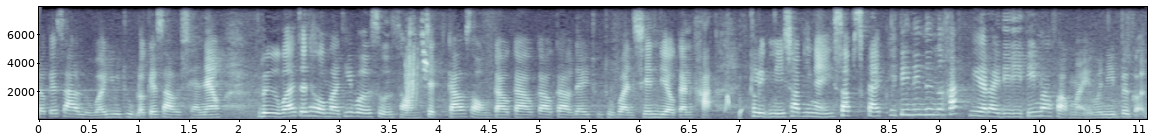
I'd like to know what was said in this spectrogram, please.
ล็อกเก็ตซาวหรือว่า YouTube ล็อกเก็ตซาวชาแนลหรือว่าจะโทรมาที่เบอร์ 027929999 ได้ทุกๆวันเช่นเดียวกันค่ะ คลิปนี้ชอบยังไง subscribe ให้ตี้นิดนึงนะคะ มีอะไรดีๆที่มาฝากใหม่วันนี้ไปก่อน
